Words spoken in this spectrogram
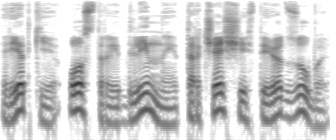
Редкие, острые, длинные, торчащие вперед зубы.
